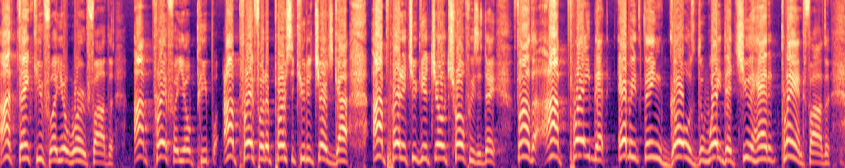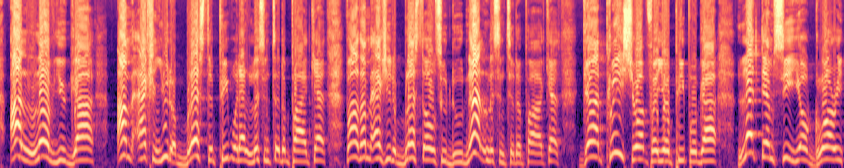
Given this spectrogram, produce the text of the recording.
I thank you for your word, Father. I pray for your people. I pray for the persecuted church, God. I pray that you get your trophies today. Father, I pray that everything goes the way that you had it planned, Father. I love you, God. I'm asking you to bless the people that listen to the podcast. Father, I'm asking you to bless those who do not listen to the podcast. God, please show up for your people, God. Let them see your glory.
